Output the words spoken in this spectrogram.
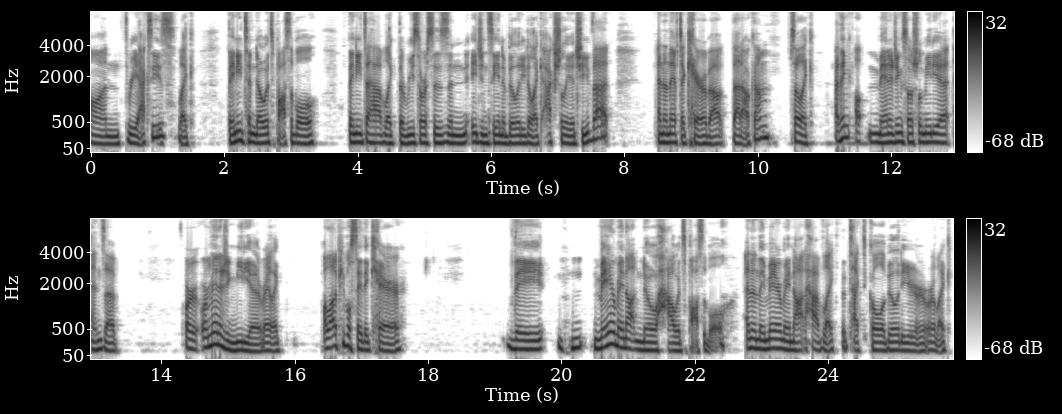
on three axes. Like they need to know it's possible. They need to have like the resources and agency and ability to like actually achieve that. And then they have to care about that outcome. So like I think uh, managing social media ends up or or managing media, right? Like a lot of people say they care. They may or may not know how it's possible. And then they may or may not have like the technical ability or, or like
